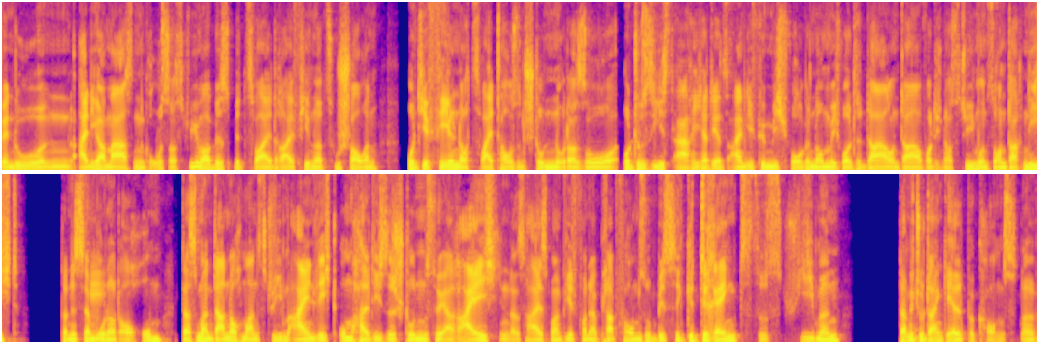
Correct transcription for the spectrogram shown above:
wenn du ein einigermaßen großer Streamer bist mit 2, 3, 400 Zuschauern und dir fehlen noch 2000 Stunden oder so und du siehst, ach, ich hatte jetzt eigentlich für mich vorgenommen, ich wollte da und da, wollte ich noch streamen und Sonntag nicht, dann ist der mhm. Monat auch rum, dass man dann nochmal einen Stream einlegt, um halt diese Stunden zu erreichen. Das heißt, man wird von der Plattform so ein bisschen gedrängt zu streamen, damit du dein Geld bekommst. Ne?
